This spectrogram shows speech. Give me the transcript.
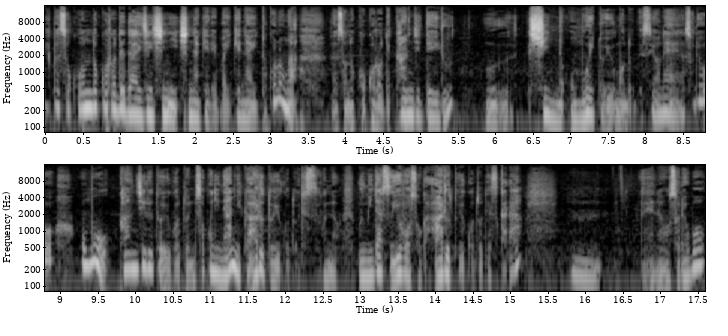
やっぱそこのところで大事にしなければいけないところがその心で感じている真の思いというものですよね。それを思う感じるということにそこに何かあるということです。生み出す要素があるということですから、うん、あのそれを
